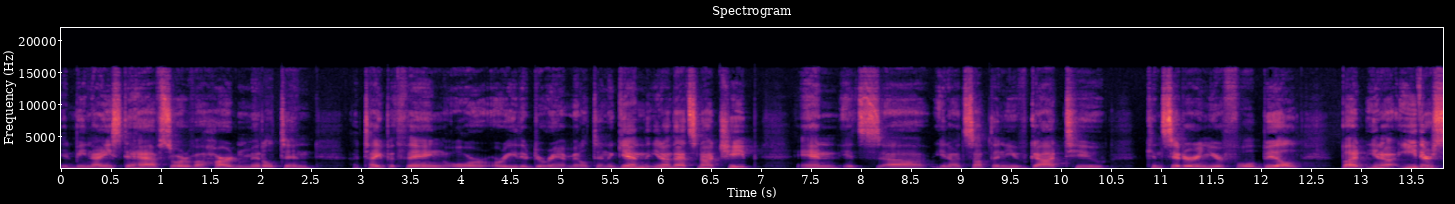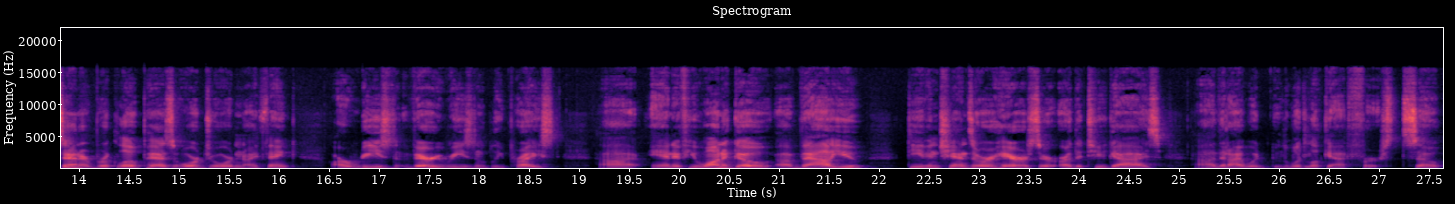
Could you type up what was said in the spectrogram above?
It'd be nice to have sort of a Harden Middleton type of thing, or or either Durant Middleton. Again, you know, that's not cheap, and it's uh, you know it's something you've got to consider in your full build. But you know, either center, Brook Lopez or Jordan, I think are reason very reasonably priced. Uh, and if you want to go uh, value, DiVincenzo or Harris are, are the two guys uh, that I would would look at first. So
